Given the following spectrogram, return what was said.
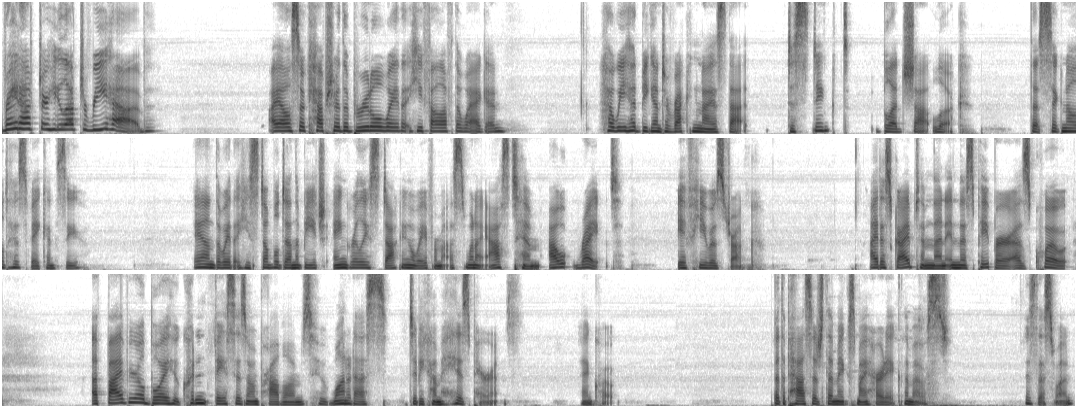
right after he left rehab. I also capture the brutal way that he fell off the wagon, how we had begun to recognize that distinct bloodshot look that signaled his vacancy, and the way that he stumbled down the beach, angrily stalking away from us when I asked him outright if he was drunk. I described him then in this paper as, quote, a five year old boy who couldn't face his own problems, who wanted us to become his parents. End quote. But the passage that makes my heart ache the most is this one,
